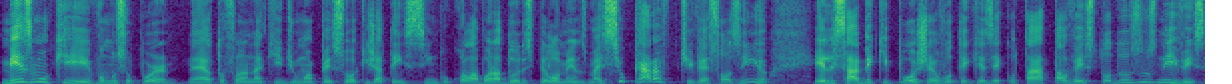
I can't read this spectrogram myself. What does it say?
Mesmo que, vamos supor, né, eu tô falando aqui de uma pessoa que já tem cinco colaboradores pelo menos, mas se o cara estiver sozinho, ele sabe que, poxa, eu vou ter que executar talvez todos os níveis.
